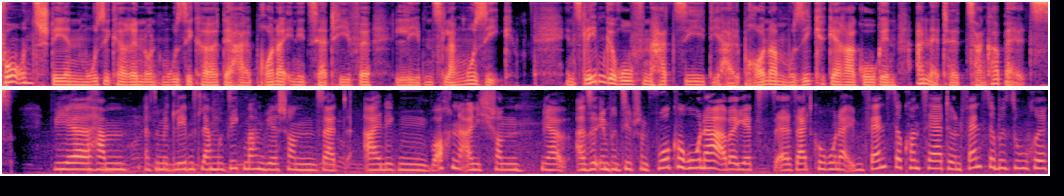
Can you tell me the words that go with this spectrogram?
Vor uns stehen Musikerinnen und Musiker der Heilbronner Initiative Lebenslang Musik. Ins Leben gerufen hat sie die Heilbronner Musikgeragogin Annette Zanker-Belz. Wir haben, also mit Lebenslang Musik machen wir schon seit einigen Wochen, eigentlich schon, ja, also im Prinzip schon vor Corona, aber jetzt äh, seit Corona eben Fensterkonzerte und Fensterbesuche.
